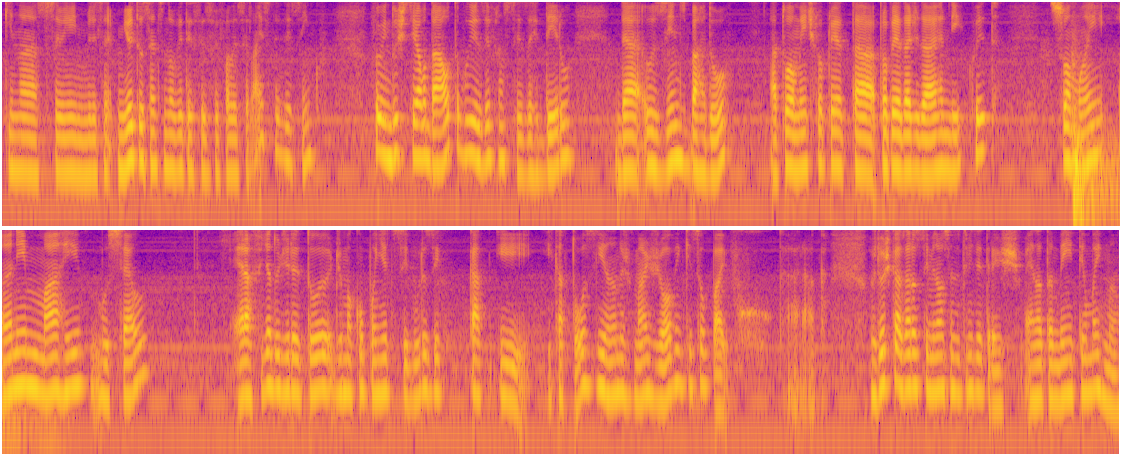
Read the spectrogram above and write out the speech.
que nasceu em 1896 e foi falecer lá em 75, foi um industrial da alta burguesia francesa, herdeiro da Usines Bardot, atualmente propriedade da Air Liquide, sua mãe, Anne-Marie Mussel, era filha do diretor de uma companhia de seguros e, e, e 14 anos mais jovem que seu pai. Caraca. Os dois casaram-se em 1933. Ela também tem uma irmã,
